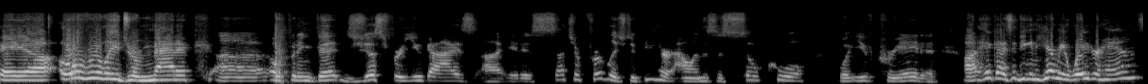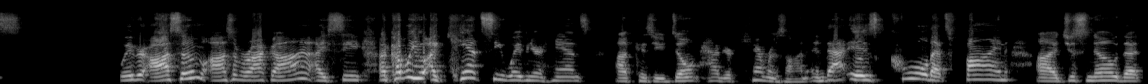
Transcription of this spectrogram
A uh, overly dramatic uh, opening bit just for you guys. Uh, it is such a privilege to be here, Alan. This is so cool what you've created. Uh, hey guys, if you can hear me, wave your hands. Wave your awesome, awesome, rock on. I see a couple of you. I can't see waving your hands because you don't have your cameras on, and that is cool. That's fine. Uh, just know that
